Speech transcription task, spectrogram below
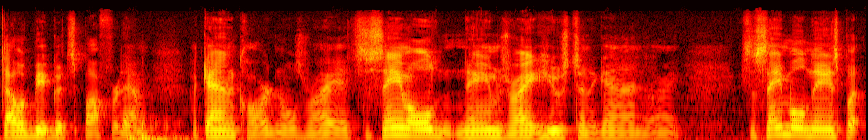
That would be a good spot for them. Again, Cardinals, right? It's the same old names, right? Houston again, right? It's the same old names, but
